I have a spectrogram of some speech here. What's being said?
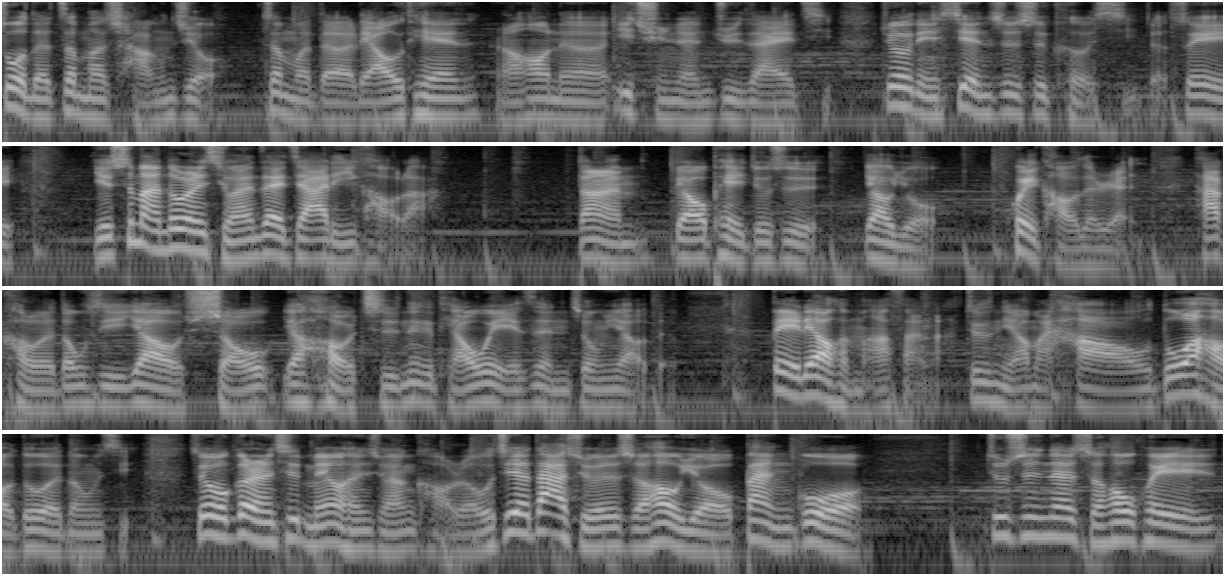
做得这么长久，这么的聊天，然后呢一群人聚在一起，就有点限制是可惜的。所以也是蛮多人喜欢在家里烤啦。当然，标配就是要有会烤的人，他烤的东西要熟，要好吃，那个调味也是很重要的。备料很麻烦啦，就是你要买好多好多的东西。所以我个人其实没有很喜欢烤肉。我记得大学的时候有办过，就是那时候会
